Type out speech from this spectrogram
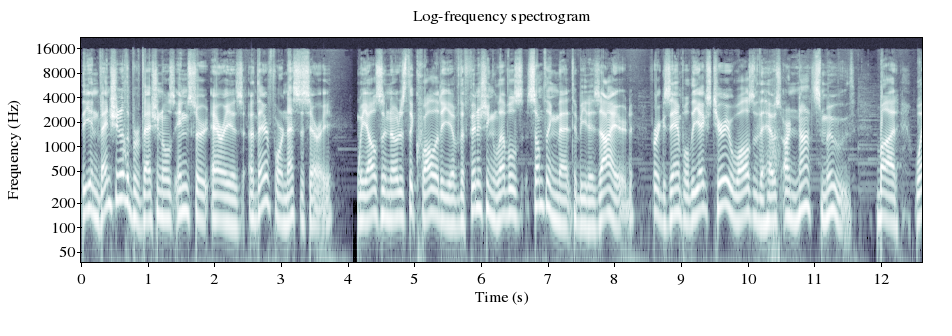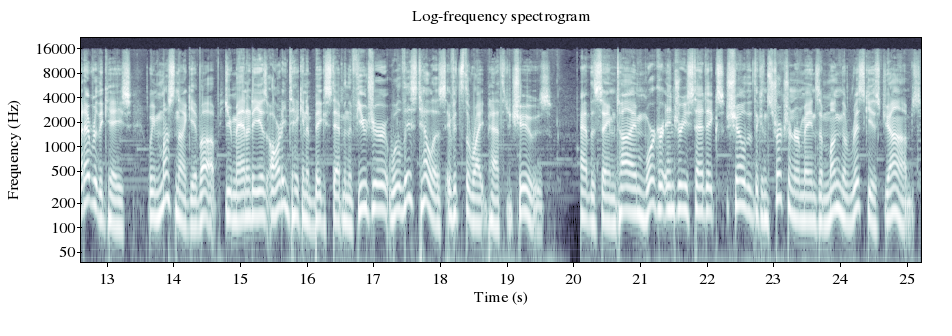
The invention of the professionals insert areas are therefore necessary. We also notice the quality of the finishing levels something that to be desired. For example, the exterior walls of the house are not smooth. But whatever the case, we must not give up. Humanity has already taken a big step in the future. Will this tell us if it's the right path to choose? At the same time, worker injury statistics show that the construction remains among the riskiest jobs.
